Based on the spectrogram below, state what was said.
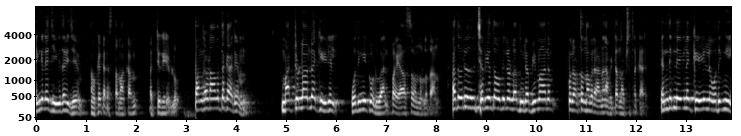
എങ്കിലേ ജീവിത വിജയം നമുക്ക് കരസ്ഥമാക്കാൻ പറ്റുകയുള്ളൂ. പന്ത്രണ്ടാമത്തെ കാര്യം മറ്റുള്ളവരുടെ കീഴിൽ ഒതുങ്ങിക്കൂടുവാൻ പ്രയാസം എന്നുള്ളതാണ്. അതൊരു ചെറിയ തോതിലുള്ള ദുരഭിമാനം പുലർത്തുന്നവരാണ് അവിട്ട നക്ഷത്രക്കാർ എന്തിന്റെങ്കിലും കീഴിൽ ഒതുങ്ങി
